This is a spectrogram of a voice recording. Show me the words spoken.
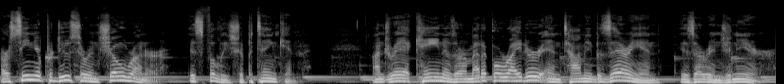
Our senior producer and showrunner is Felicia Patinkin. Andrea Kane is our medical writer, and Tommy Bazarian is our engineer.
